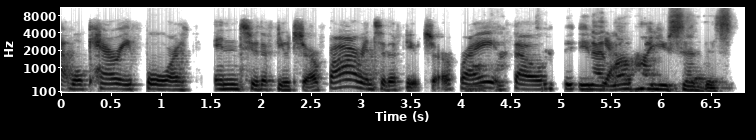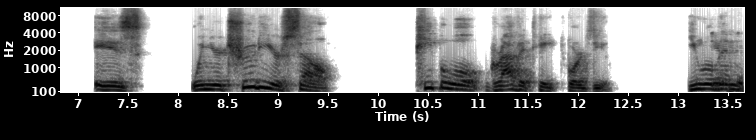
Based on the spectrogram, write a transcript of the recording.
that will carry forth into the future, far into the future, right? Well, so, and I yeah. love how you said this is when you're true to yourself, people will gravitate towards you. You will then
